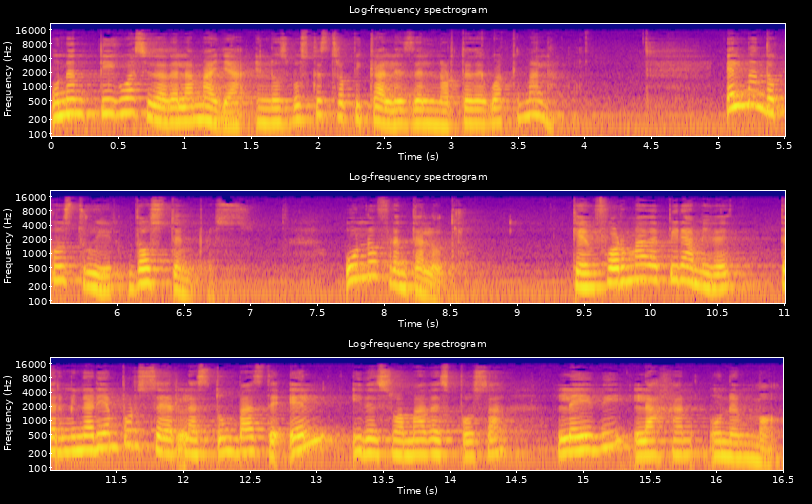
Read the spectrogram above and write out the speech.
una antigua ciudad de la Maya en los bosques tropicales del norte de Guatemala. Él mandó construir dos templos, uno frente al otro, que en forma de pirámide terminarían por ser las tumbas de él y de su amada esposa, Lady Lahan Unemmo.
